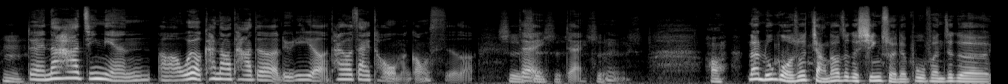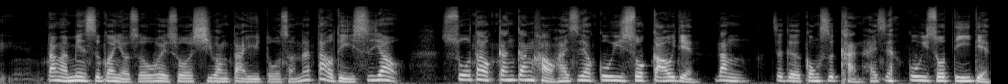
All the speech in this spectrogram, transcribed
嗯，对，那他今年呃，我有看到他的履历了，他又在投我们公司了，是是是对，是。嗯，好，那如果说讲到这个薪水的部分，这个当然面试官有时候会说希望待遇多少，那到底是要说到刚刚好，还是要故意说高一点，让这个公司砍，还是要故意说低一点，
